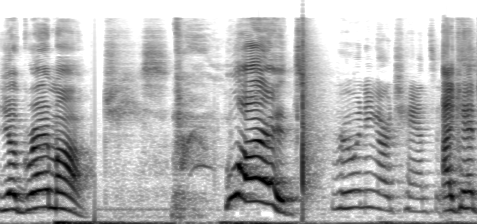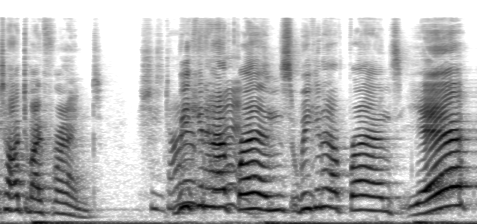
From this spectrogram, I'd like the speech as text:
Yo, grandma. Jeez. what? Ruining our chances. I can't talk to my friend. She's not We can have friends. We can have friends. Yeah.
